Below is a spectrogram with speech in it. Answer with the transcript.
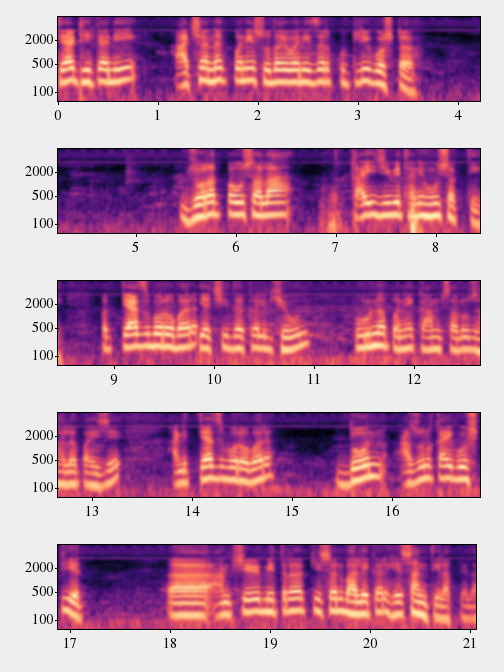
त्या ठिकाणी अचानकपणे सुदैवाने जर कुठली गोष्ट जोरात पाऊस आला काही जीवितहानी होऊ शकते. पण त्याचबरोबर याची दखल घेऊन पूर्णपणे काम चालू झालं पाहिजे. आणि त्याचबरोबर दोन अजून काही गोष्टी आहेत. आमचे मित्र किसन भालेकर हे सांगतील आपल्याला.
